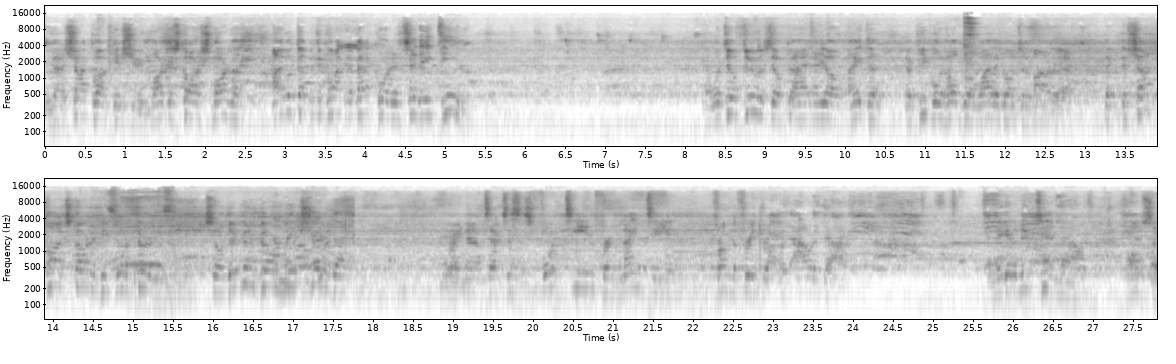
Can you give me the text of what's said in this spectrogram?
We got a shot clock issue. Marcus Carr, smart enough. I looked up at the clock in the backcourt and it said 18. And what they'll do is they'll, I, and, you know, I hate to, there are people at home going, why are they going to the monitor? Yeah. The, the shot clock started before 30, so they're going to go make sure that. Right now, Texas is 14 for 19 from the free throw. Without a doubt. And they get a new 10 now, also.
